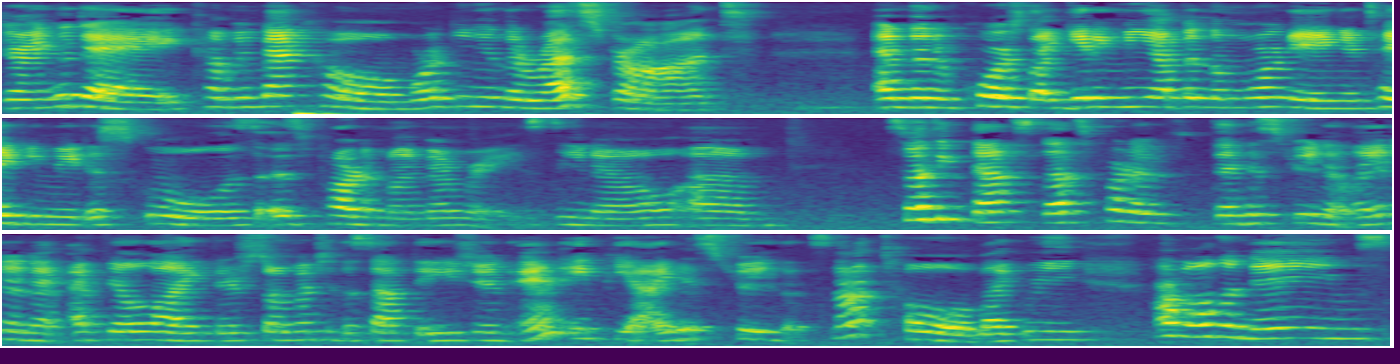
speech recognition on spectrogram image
during the day, coming back home, working in the restaurant, and then of course like getting me up in the morning and taking me to school is, is part of my memories, you know. So I think that's that's part of the history in Atlanta, and I, I feel like there's so much of the South Asian and API history that's not told. Like we have all the names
